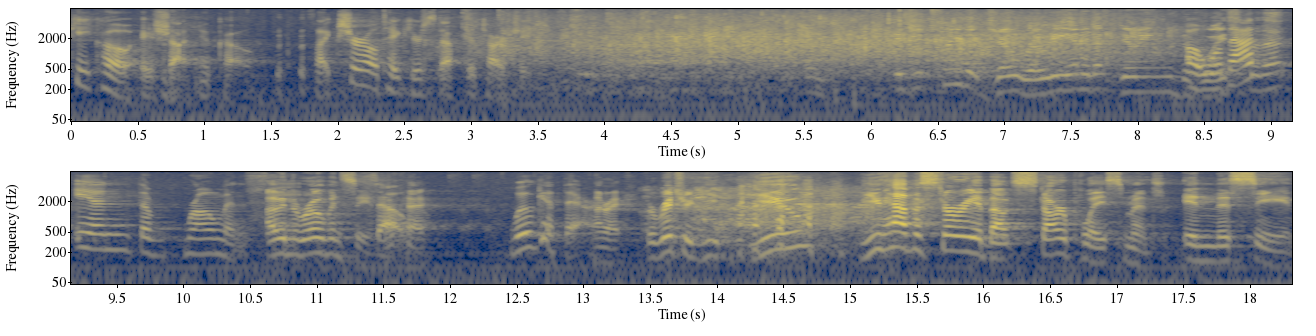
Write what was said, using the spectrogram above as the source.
Kiko Eshatnuko. It's like, sure, I'll take your stuff to Tarshish. Is it true that Joe Rohde ended up doing the oh, voice well, that's for that? in the Roman scene. Oh, in the Roman scene. So, okay. We'll get there. All right. But Richard, you, you, you have a story about star placement in this scene,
